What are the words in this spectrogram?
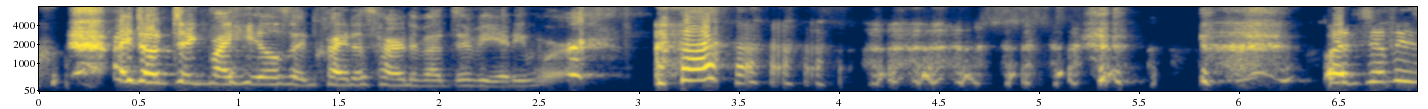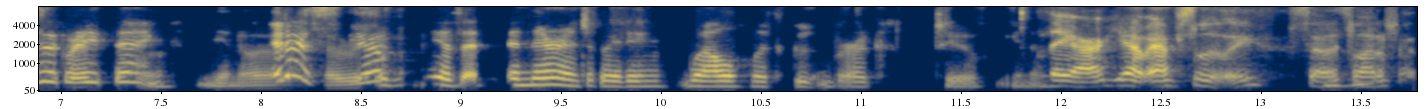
I don't dig my heels in quite as hard about Divi anymore. but Divi's a great thing, you know. It is, yeah. It is, and they're integrating well with Gutenberg too. You know, they are. Yeah, absolutely. So mm-hmm. it's a mm-hmm. lot of fun.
